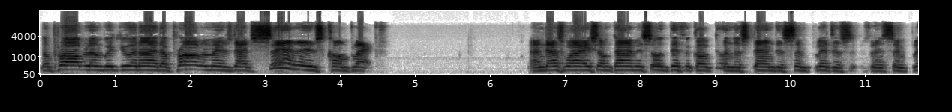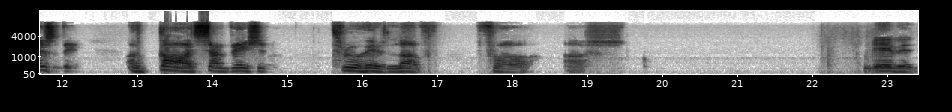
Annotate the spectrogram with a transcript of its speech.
the problem with you and I, the problem is that sin is complex. And that's why sometimes it's so difficult to understand the simplicity of God's salvation through his love for us. David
